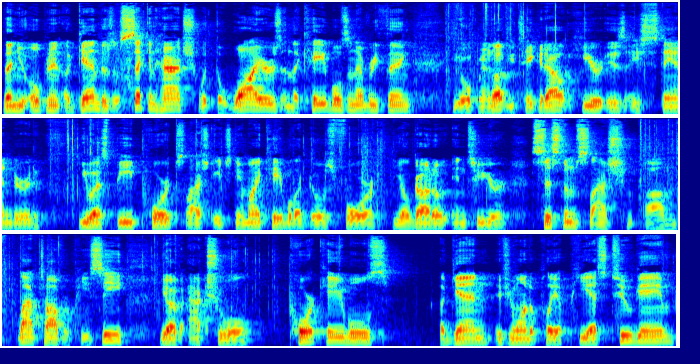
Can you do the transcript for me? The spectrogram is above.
Then you open it again, there's a second hatch with the wires and the cables and everything. You open it up, you take it out. Here is a standard USB port slash HDMI cable that goes for the Elgato into your system slash um, laptop or PC. You have actual port cables. Again, if you want to play a PS2 game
